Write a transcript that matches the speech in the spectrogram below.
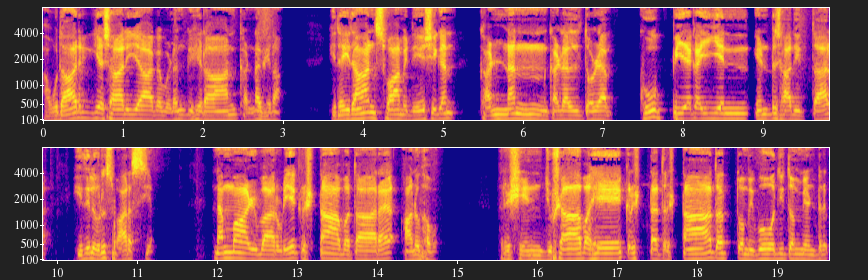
ஔதாரியசாலியாக விளங்குகிறான் கண்ணபிரான். இதைதான் சுவாமி தேசிகன் கண்ணன் கடல் தொழ கூப்பிய கையன் என்று சாதித்தார். இதில் ஒரு சுவாரஸ்யம். நம்மாழ்வாருடைய கிருஷ்ணாவதார அனுபவம். ரிஷிஞ்சுஷாபகே கிருஷ்ண திருஷ்ணா தத்துவம் விபோதித்தம் என்று.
